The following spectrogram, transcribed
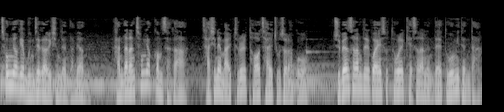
청력에 문제가 의심된다면 간단한 청력 검사가 자신의 말투를 더 잘 조절하고 주변 사람들과의 소통을 개선하는 데 도움이 된다.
